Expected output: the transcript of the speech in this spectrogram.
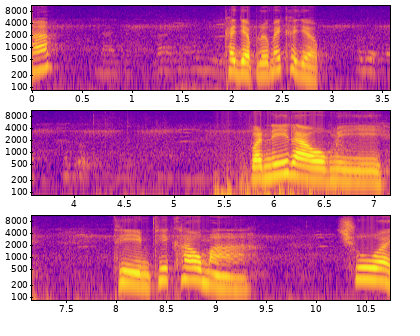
ฮะขยับหรือไม่ขยับ วันนี้เรามีทีมที่เข้ามาช่วย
